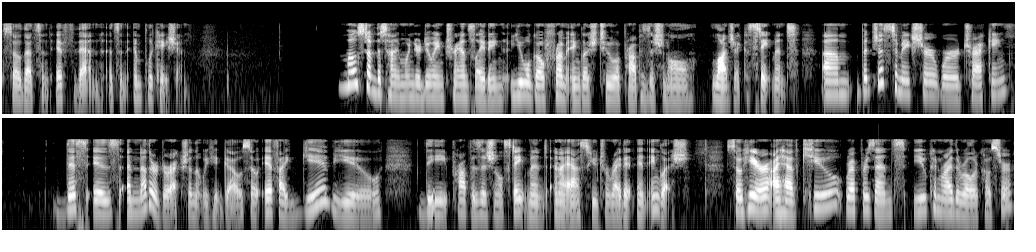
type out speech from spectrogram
So that's an if then, it's an implication. Most of the time when you're doing translating, you will go from English to a propositional logic statement. Um, but just to make sure we're tracking, this is another direction that we could go. So if I give you the propositional statement and I ask you to write it in English. So here I have Q represents you can ride the roller coaster.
